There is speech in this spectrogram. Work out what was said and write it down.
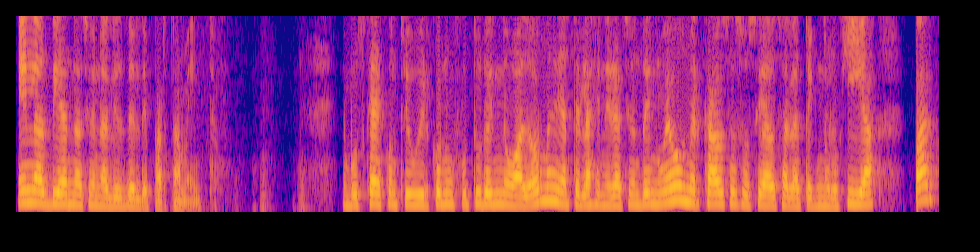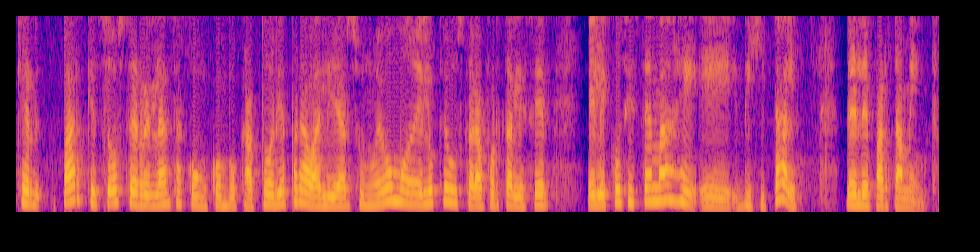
en las vías nacionales del departamento. En busca de contribuir con un futuro innovador mediante la generación de nuevos mercados asociados a la tecnología, Parquesoft se relanza con convocatoria para validar su nuevo modelo que buscará fortalecer el ecosistema eh, digital del departamento.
